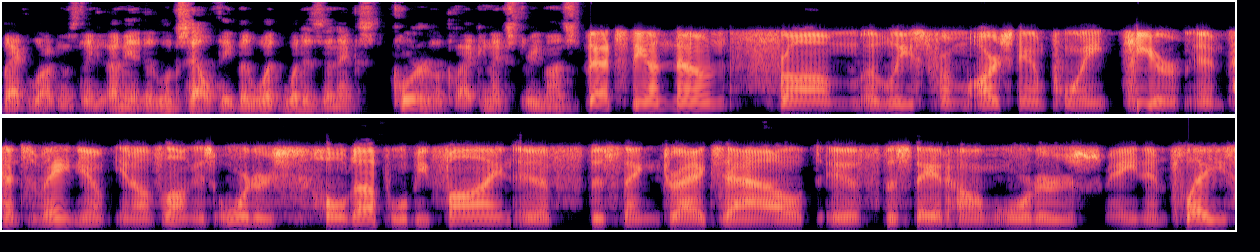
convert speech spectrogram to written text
backlog and things. I mean, it looks healthy, but what what does the next quarter look like? The next three months? That's the unknown from at least from our standpoint here in Pennsylvania. You know, as long as orders hold up, we'll be fine. If this thing drags out, if the stay at home orders remain in place,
